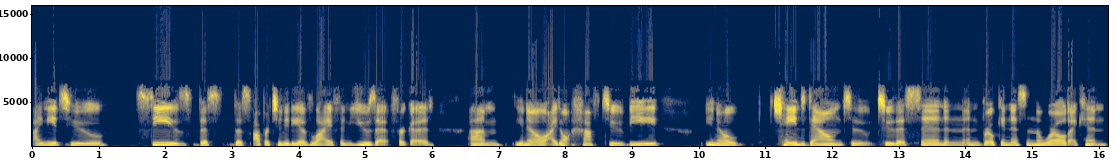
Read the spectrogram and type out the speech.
I need to seize this this opportunity of life and use it for good. Um, you know, I don't have to be, you know, chained down to to this sin and, and brokenness in the world. I can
